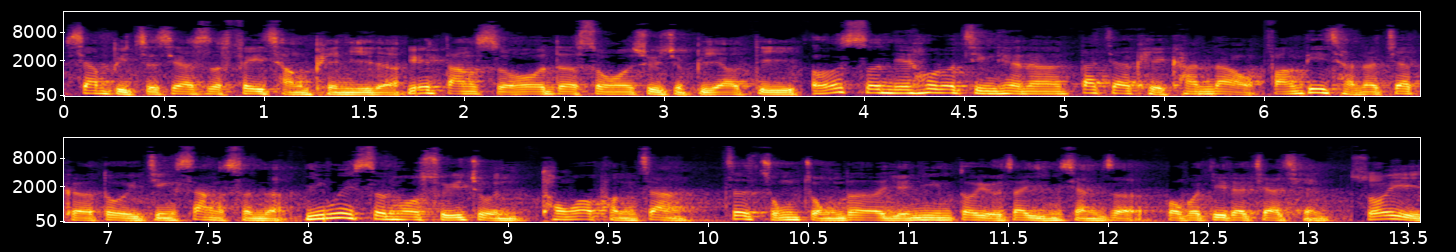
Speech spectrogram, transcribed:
相比之下是非常便宜的，因为当时候的生活水准比较低。而十年后的今天呢，大家可以看到房地产的价格都已经上升了，因为生活水准、通货膨胀这种种的原因都有在影响着 property 的价钱。所以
